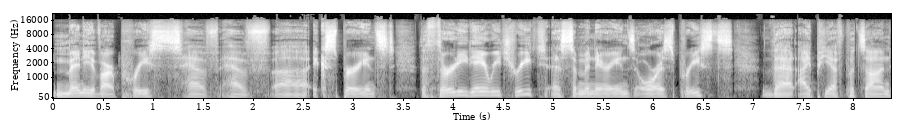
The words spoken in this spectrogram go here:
many of our priests have have uh, experienced the 30 day retreat as seminarians or as priests that IPF puts on.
